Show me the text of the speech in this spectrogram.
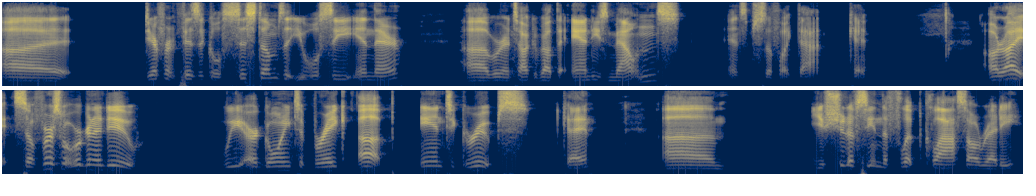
uh, different physical systems that you will see in there. Uh, we're going to talk about the Andes Mountains and some stuff like that. Okay. All right. So first, what we're going to do, we are going to break up into groups. Okay. Um, you should have seen the flipped class already,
